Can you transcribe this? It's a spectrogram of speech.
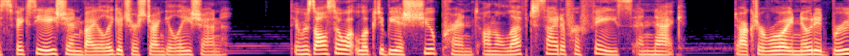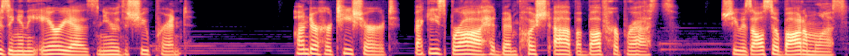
asphyxiation by ligature strangulation. There was also what looked to be a shoe print on the left side of her face and neck. Dr. Roy noted bruising in the areas near the shoe print. Under her t shirt, Becky's bra had been pushed up above her breasts. She was also bottomless.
